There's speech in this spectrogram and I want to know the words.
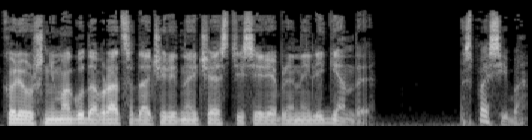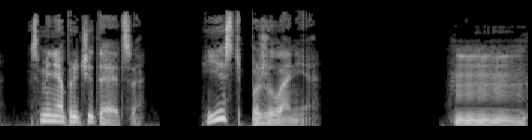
коли уж не могу добраться до очередной части Серебряной легенды. Спасибо. С меня причитается. Есть пожелания? Хм...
